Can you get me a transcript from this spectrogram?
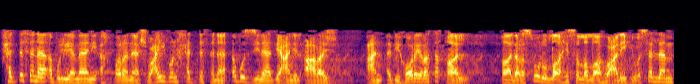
حدثنا أبو اليمان أخبرنا شعيب حدثنا أبو الزناد عن الأعرج عن أبي هريرة قال قال رسول الله صلى الله عليه وسلم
